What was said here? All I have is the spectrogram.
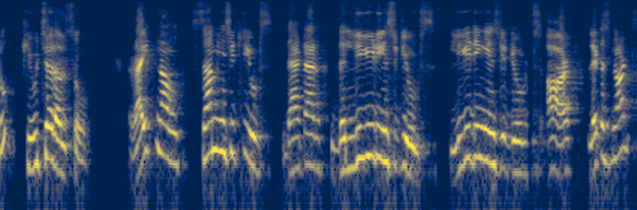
to future also. Right now, some institutes that are the lead institutes, leading institutes are, let us not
